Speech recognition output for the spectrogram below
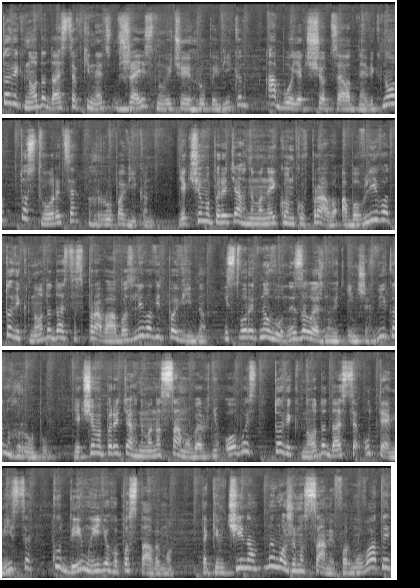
то вікно додасться в кінець вже існуючої групи вікон, або якщо це одне вікно, то створиться група вікон. Якщо ми перетягнемо на іконку вправо або вліво, то вікно додасться справа або зліва відповідно і створить нову незалежну від інших вікон групу. Якщо ми перетягнемо на саму верхню область, то вікно додасться у те місце, куди ми його поставимо. Таким чином, ми можемо самі формувати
